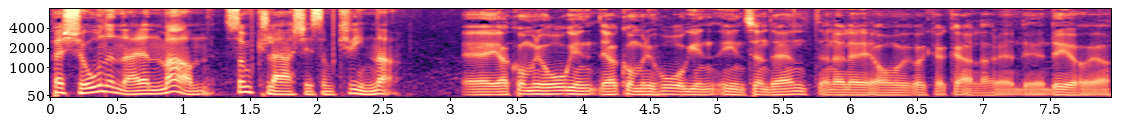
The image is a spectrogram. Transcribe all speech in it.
Personen är en man som klär sig som kvinna. Eh, jag kommer ihåg, jag kommer ihåg incidenten, eller ja, vad vi ska kalla det. det. det. gör jag.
